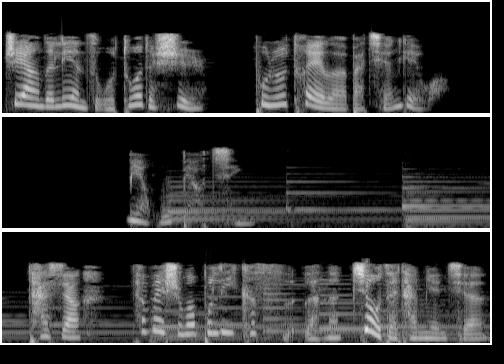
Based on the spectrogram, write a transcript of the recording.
这样的链子我多的是，不如退了，把钱给我。”面无表情。他想，他为什么不立刻死了呢？就在他面前。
